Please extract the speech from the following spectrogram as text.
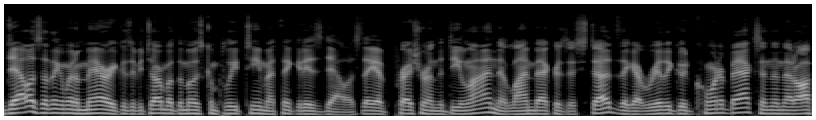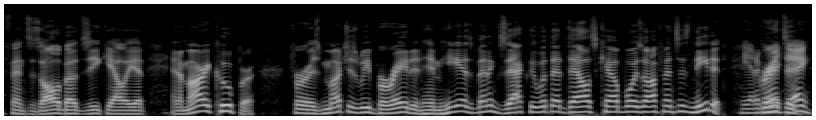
Dallas, I think I'm going to marry because if you're talking about the most complete team, I think it is Dallas. They have pressure on the D line. Their linebackers are studs. They got really good cornerbacks, and then that offense is all about Zeke Elliott and Amari Cooper. For as much as we berated him, he has been exactly what that Dallas Cowboys offense has needed. He had a great Granted, day.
